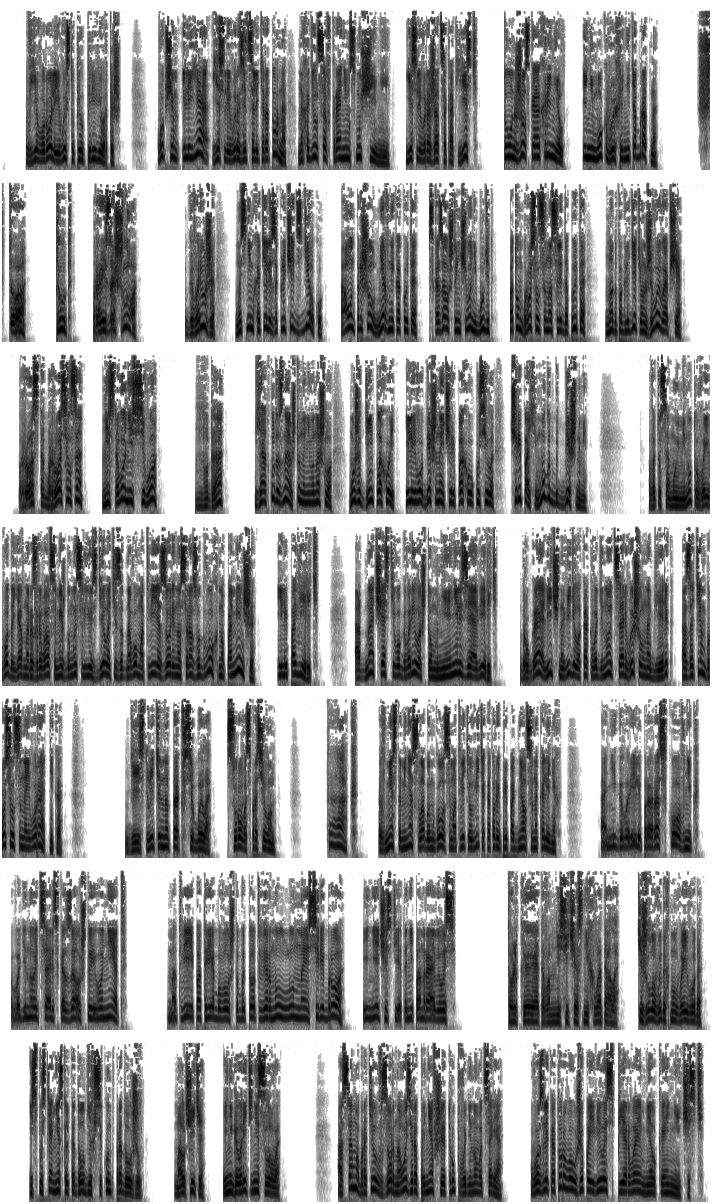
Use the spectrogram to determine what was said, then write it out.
В его роли и выступил перевертыш. В общем, Илья, если выразиться литературно, находился в крайнем смущении. Если выражаться как есть, то он жестко охренел и не мог выхренить обратно. «Что тут произошло?» «Говорю же, мы с ним хотели заключить сделку, а он пришел нервный какой-то, сказал, что ничего не будет, потом бросился на следопыта, надо поглядеть, он живой вообще». «Просто бросился? Ни с того, ни с сего?» «Ну да, я откуда знаю, что на него нашло? Может, день плохой, или его бешеная черепаха укусила. Черепахи могут быть бешеными?» В эту самую минуту воевода явно разрывался между мыслью сделать из одного Матвея Зорина сразу двух, но поменьше, или поверить. Одна часть его говорила, что мне нельзя верить. Другая лично видела, как водяной царь вышел на берег, а затем бросился на его ратника. «Действительно так все было?» — сурово спросил он. «Так...» — вместо меня слабым голосом ответил Витя, который приподнялся на коленях. «Они говорили про расковник. Водяной царь сказал, что его нет. Матвей потребовал, чтобы тот вернул лунное серебро, и нечисти это не понравилось. Только этого мне сейчас не хватало. Тяжело выдохнул воевода. И спустя несколько долгих секунд продолжил. Молчите и не говорите ни слова. А сам обратил взор на озеро, принявшее труп водяного царя, возле которого уже появилась первая мелкая нечисть.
